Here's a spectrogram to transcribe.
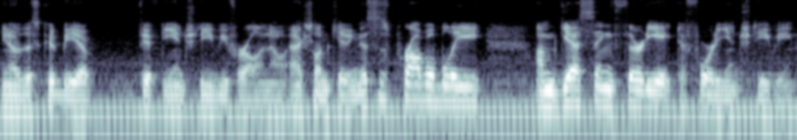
you know, this could be a 50 inch TV for all I know. Actually, I'm kidding. This is probably, I'm guessing 38 to 40 inch TV.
